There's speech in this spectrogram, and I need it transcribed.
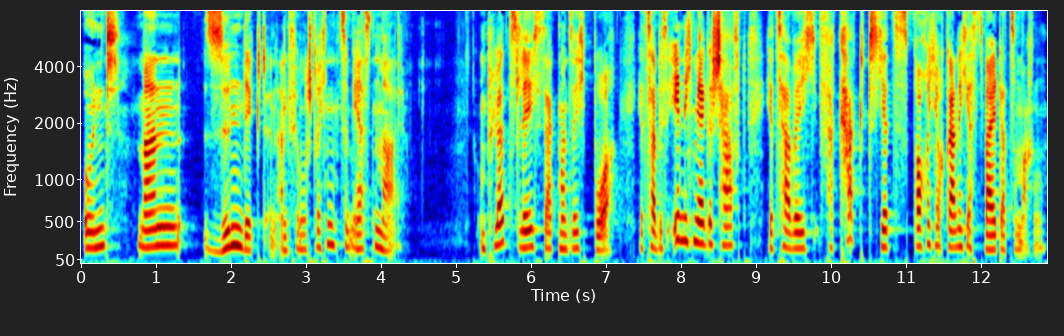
Und man sündigt in Anführungsstrichen zum ersten Mal. Und plötzlich sagt man sich, boah, jetzt habe ich es eh nicht mehr geschafft, jetzt habe ich verkackt, jetzt brauche ich auch gar nicht erst weiterzumachen.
